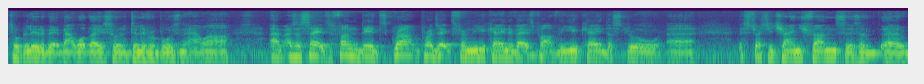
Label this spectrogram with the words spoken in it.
Talk a little bit about what those sort of deliverables now are. Um, as I say, it's a funded grant project from the UK Innovate, it's part of the UK Industrial uh, strategy change funds. There's a, uh,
